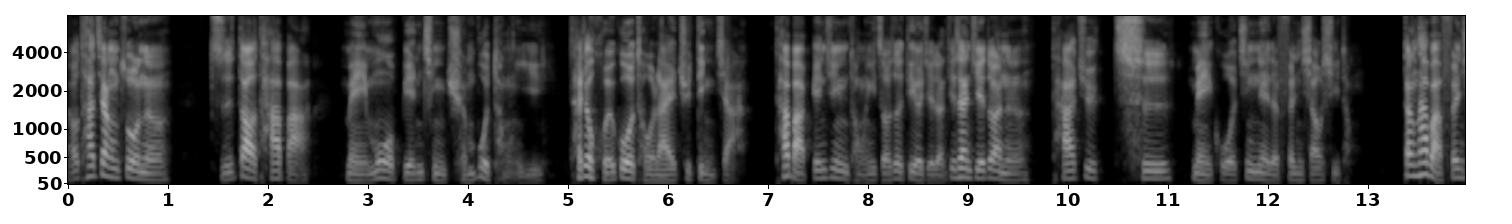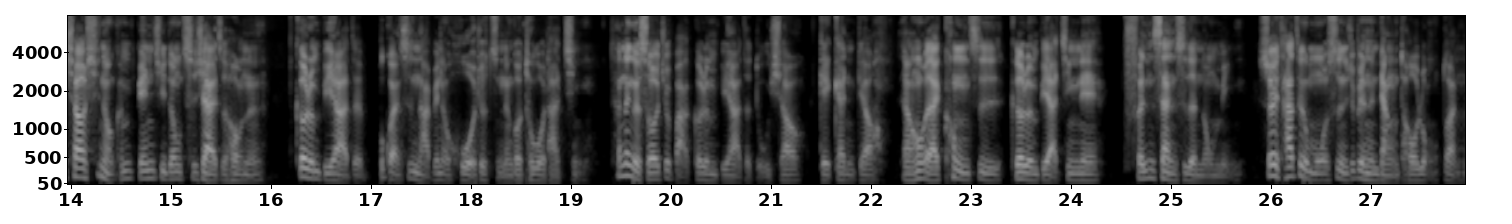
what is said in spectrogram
然后他这样做呢，直到他把美墨边境全部统一，他就回过头来去定价。他把边境统一之后，这第二阶段，第三阶段呢，他去吃美国境内的分销系统。当他把分销系统跟边境都吃下来之后呢，哥伦比亚的不管是哪边的货，就只能够透过他进。他那个时候就把哥伦比亚的毒枭给干掉，然后来控制哥伦比亚境内分散式的农民。所以他这个模式呢，就变成两头垄断：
